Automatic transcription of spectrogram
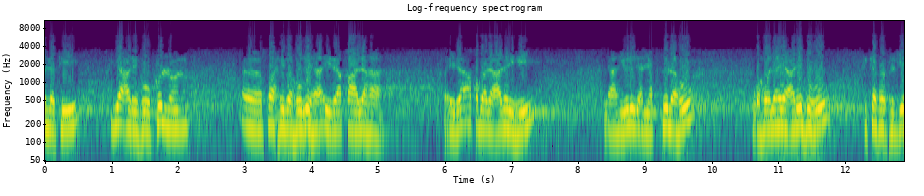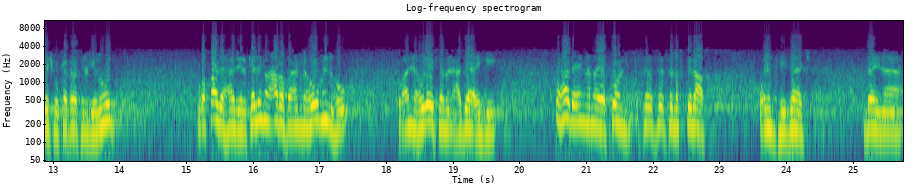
التي يعرف كل آه، صاحبه بها إذا قالها. فإذا أقبل عليه يعني يريد أن يقتله وهو لا يعرفه بكثرة الجيش وكثرة الجنود وقال هذه الكلمة عرف أنه منه وأنه ليس من أعدائه. وهذا إنما يكون في, في, في الاختلاط والامتزاج بين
